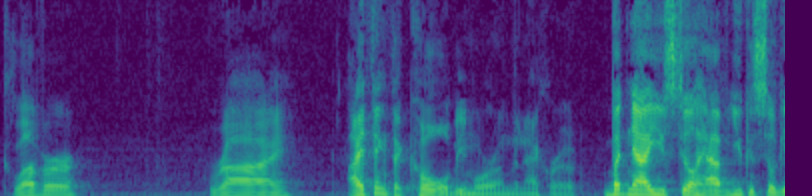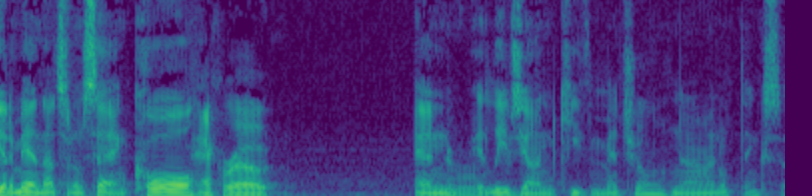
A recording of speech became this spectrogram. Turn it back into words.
Glover, Rai. I think that Cole will be more on the neck road. But now you still have, you can still get him in. That's what I'm saying. Cole, Eckroat. and it leaves you on Keith Mitchell? No, I don't think so.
